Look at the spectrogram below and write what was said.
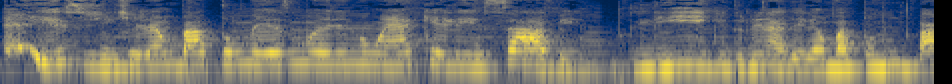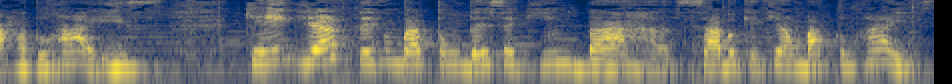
é isso, gente, ele é um batom mesmo, ele não é aquele, sabe, líquido nem nada. Ele é um batom em barra do raiz. Quem já teve um batom desse aqui em barra, sabe o que é um batom raiz.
